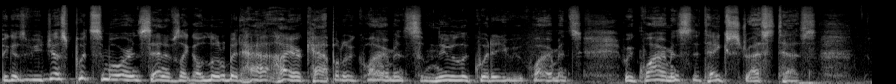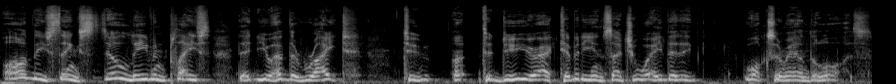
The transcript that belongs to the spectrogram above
Because if you just put some more incentives, like a little bit ha- higher capital requirements, some new liquidity requirements, requirements to take stress tests, all of these things still leave in place that you have the right to uh, to do your activity in such a way that it walks around the laws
